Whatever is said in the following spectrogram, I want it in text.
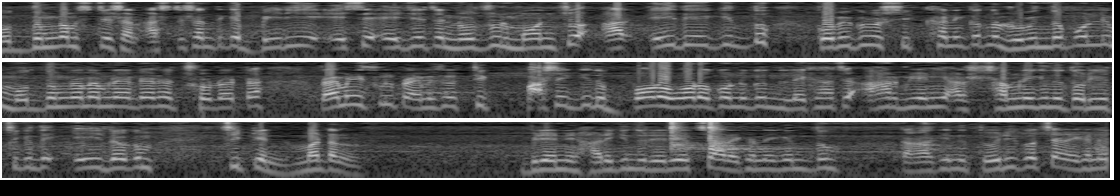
মধ্যমগ্রাম স্টেশন, আর স্টেশন থেকে বেরিয়ে এসে এই যে নজরুল মঞ্চ, আর এই দিকে কিন্তু কবিগুরু শিক্ষা নিকেতন রবীন্দ্রপল্লী, মধ্যমগ্রামে আমরা একটা ছোট একটা প্রাইমারি স্কুল প্রাইমারি স্কুল ঠিক পাশে কিন্তু বড় বড় কোনো কিন্তু লেখা আছে আহার বিরিয়ানি, আর সামনে কিন্তু তৈরি হচ্ছে কিন্তু এই রকম চিকেন মাটন বিরিয়ানির হাঁড়ি কিন্তু রেডি হচ্ছে আর এখানে কিন্তু কাকা কিন্তু তৈরি করছে আর এখানে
